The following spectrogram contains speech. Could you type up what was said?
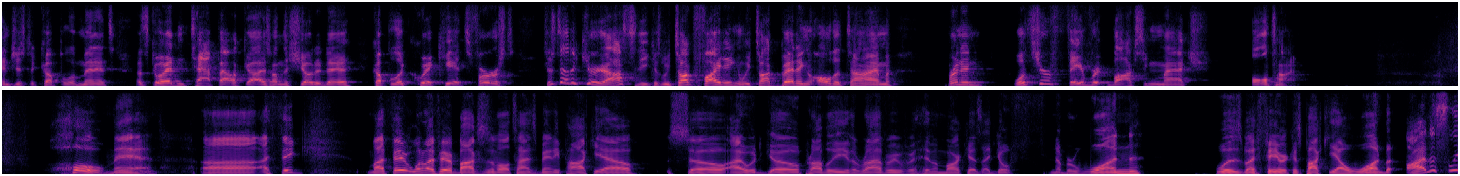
in just a couple of minutes. Let's go ahead and tap out, guys, on the show today. A couple of quick hits. First, just out of curiosity, because we talk fighting and we talk betting all the time. Brendan, What's your favorite boxing match all time? Oh man, uh, I think my favorite one of my favorite boxers of all time is Manny Pacquiao. So I would go probably the rivalry with him and Marquez. I'd go f- number one was my favorite because Pacquiao won. But honestly,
